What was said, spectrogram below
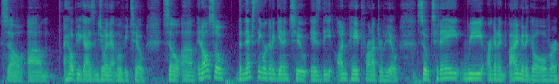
So um, I hope you guys enjoy that movie too. So, um, and also the next thing we're going to get into is the unpaid product review. So today we are going to, I'm going to go over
